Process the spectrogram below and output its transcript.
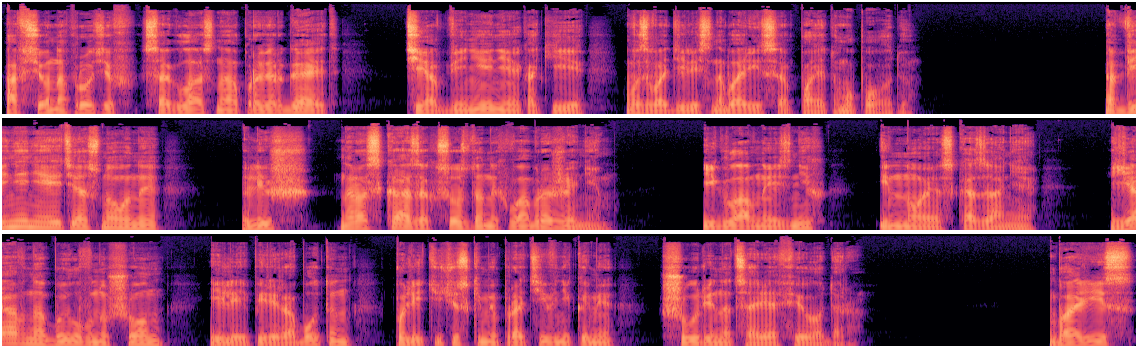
а все, напротив, согласно опровергает те обвинения, какие возводились на Бориса по этому поводу. Обвинения эти основаны лишь на рассказах, созданных воображением, и главное из них, иное сказание, явно был внушен или переработан политическими противниками Шурина царя Феодора. Борис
